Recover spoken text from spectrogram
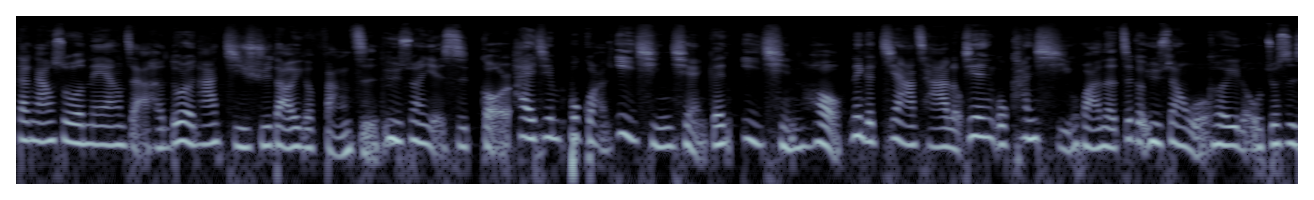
刚刚说的那样子啊。很多人他急需到一个房子，预算也是够了，他已经不管疫情前跟疫情后那个价差了。今天我看喜欢的这个预算我可以了，我就是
